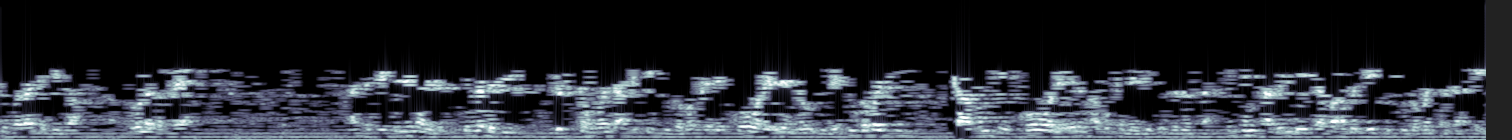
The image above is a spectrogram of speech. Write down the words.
da ba za ji ba. Dole ka tsaya. A cikin yana da cikin ladabi dukkan wanda ake shugaban ka ne ko wani irin nau'i ne shugabanci. Kafin ke kowane irin abu ka da yake sa cikin abin da ya shafi abin da yake shugabantar da kai.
